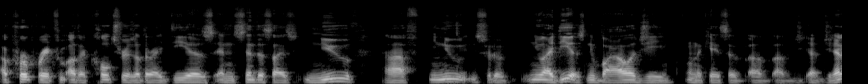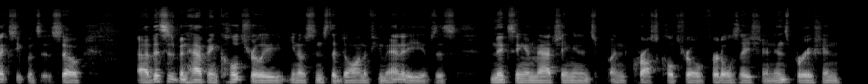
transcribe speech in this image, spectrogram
appropriate from other cultures other ideas and synthesize new uh, new sort of new ideas new biology in the case of, of, of, of genetic sequences so uh, this has been happening culturally you know since the dawn of humanity of this mixing and matching and, and cross-cultural fertilization and inspiration.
